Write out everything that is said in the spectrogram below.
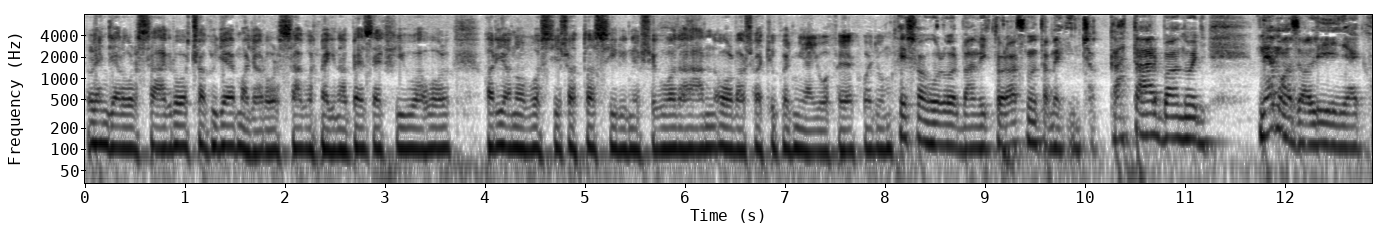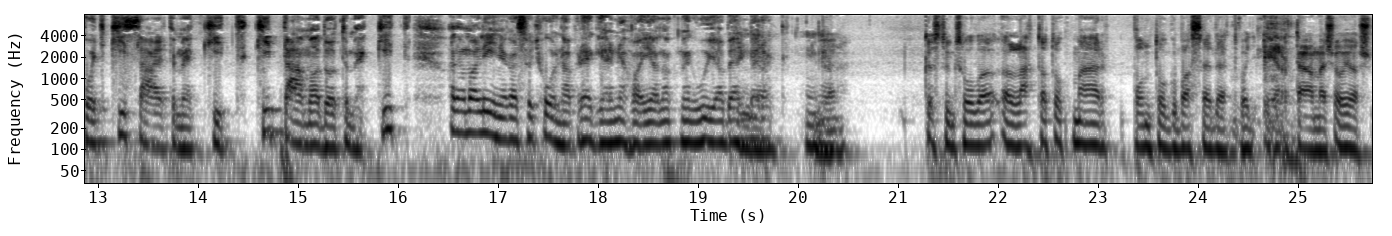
Lengyelországról, csak ugye Magyarországot, megint a Bezek fiú, ahol a Rianovoszti és a Tasszír ügynökség oldalán olvashatjuk, hogy milyen jó fejek vagyunk. És ahol Orbán Viktor azt mondta megint csak Katárban, hogy nem az a lényeg, hogy kiszállt meg kit, kitámadott meg kit, hanem a lényeg az, hogy holnap reggel ne halljanak meg újabb emberek. Igen. Igen. Köztünk szóval láttatok már pontokba szedett, vagy értelmes olyas,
